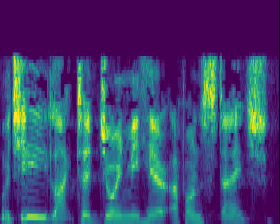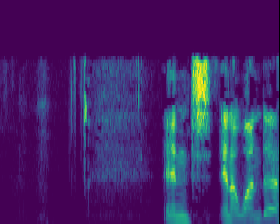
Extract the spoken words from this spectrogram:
would you like to join me here up on stage? And, and I wonder,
